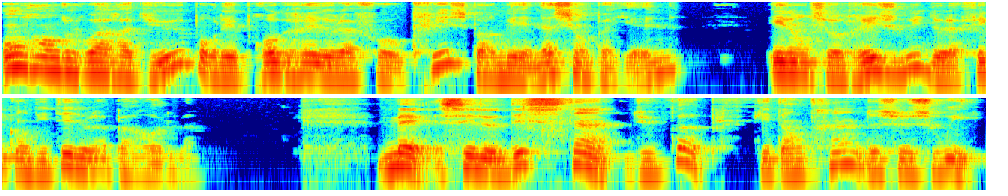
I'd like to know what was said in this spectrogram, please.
On rend gloire à Dieu pour les progrès de la foi au Christ parmi les nations païennes, et l'on se réjouit de la fécondité de la parole. Mais c'est le destin du peuple qui est en train de se jouer.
